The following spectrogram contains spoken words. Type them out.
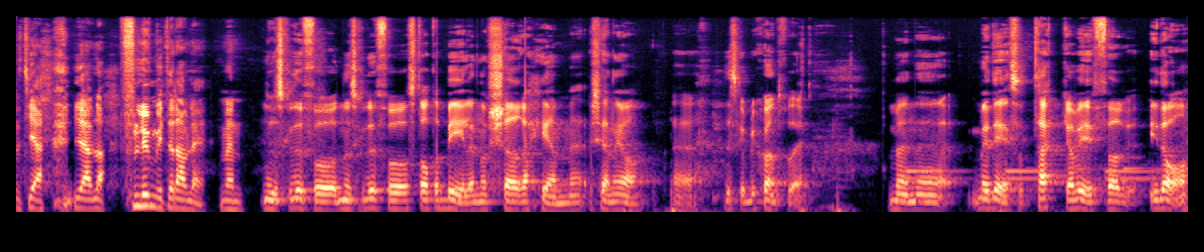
Jä, jävla flummigt det där blev. Men... Nu ska, du få, nu ska du få starta bilen och köra hem känner jag. Eh, det ska bli skönt för dig. Men eh, med det så tackar vi för idag.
